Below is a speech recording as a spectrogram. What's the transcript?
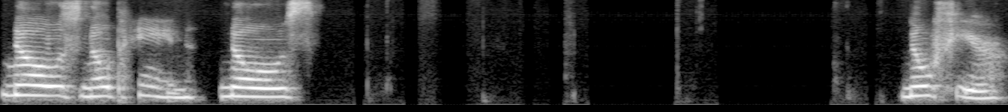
knows no pain, knows no fear.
